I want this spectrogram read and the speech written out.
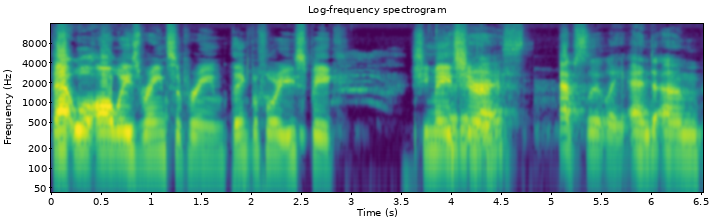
that will always reign supreme. Think before you speak. She made Good sure. Advice. Absolutely, and um,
